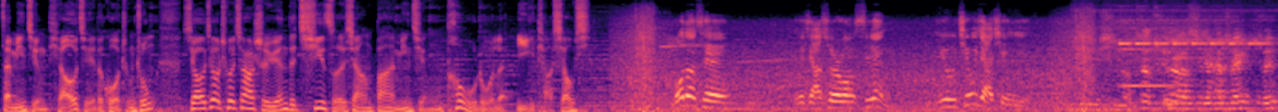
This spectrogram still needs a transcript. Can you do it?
在民警调解的过程中，小轿车驾驶员的妻子向办案民警透露了一条消息：摩托车这个驾驶员王思远有酒驾嫌疑。行了，这吹了时间还吹吹，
